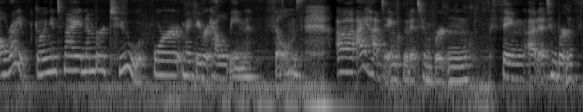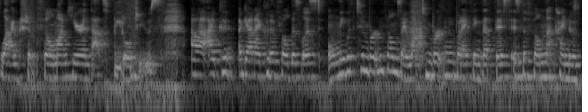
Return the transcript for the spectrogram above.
all right, going into my number two for my favorite Halloween films. Uh, I had to include a Tim Burton thing, a, a Tim Burton flagship film on here, and that's Beetlejuice. Uh, I could, again, I could have filled this list only with Tim Burton films. I love Tim Burton, but I think that this is the film that kind of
